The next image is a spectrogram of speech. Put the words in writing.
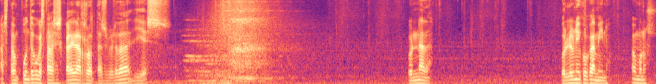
Hasta un punto porque están las escaleras rotas, ¿verdad? Yes. Pues nada. Por el único camino. Vámonos.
